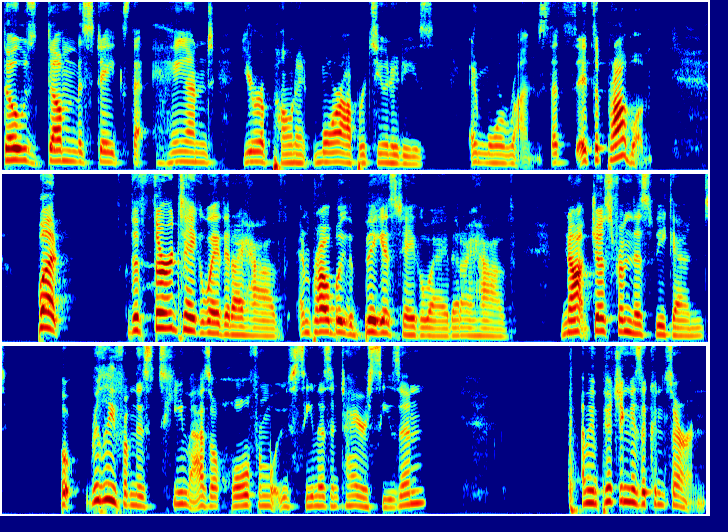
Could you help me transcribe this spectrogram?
those dumb mistakes that hand your opponent more opportunities and more runs. That's it's a problem. But the third takeaway that I have, and probably the biggest takeaway that I have, not just from this weekend, but really from this team as a whole, from what we've seen this entire season. I mean, pitching is a concern,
